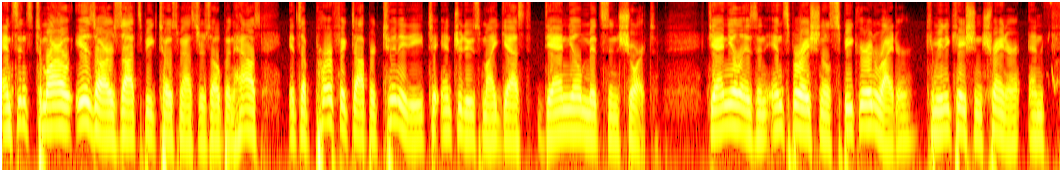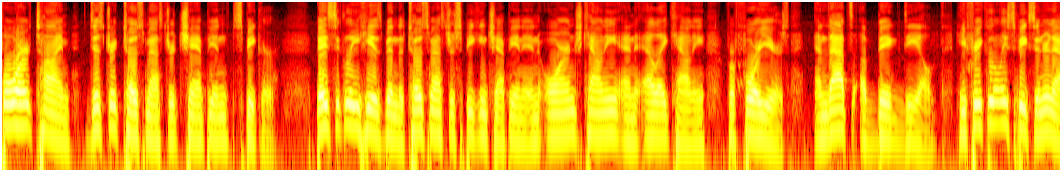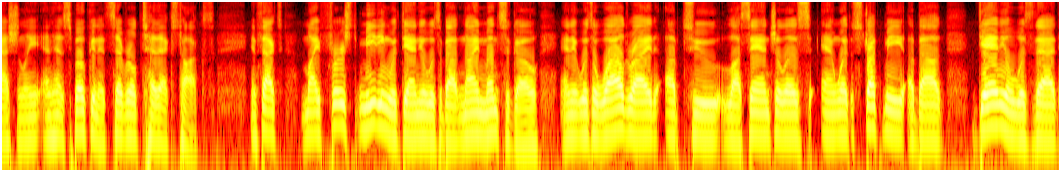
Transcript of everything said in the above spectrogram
And since tomorrow is our Zotspeak Toastmasters open house, it's a perfect opportunity to introduce my guest, Daniel Midson Short. Daniel is an inspirational speaker and writer, communication trainer, and four time district Toastmaster champion speaker. Basically, he has been the Toastmaster speaking champion in Orange County and LA County for four years, and that's a big deal. He frequently speaks internationally and has spoken at several TEDx talks. In fact, my first meeting with Daniel was about nine months ago, and it was a wild ride up to Los Angeles. And what struck me about Daniel was that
